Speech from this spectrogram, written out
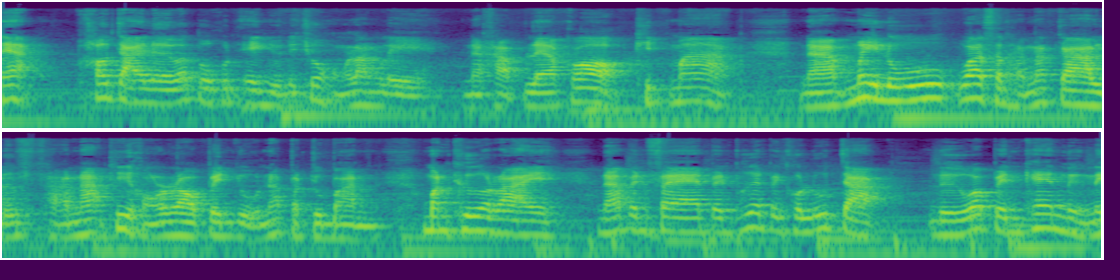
เนี้ยเข้าใจเลยว่าตัวคุณเองอยู่ในช่วงของลังเลนะครับ แล้วก็คิดมากนะไม่รู้ว่าสถานการณ์หรือสถานะที่ของเราเป็นอยู่ณปัจจุบัน มันคืออะไรนะเป็นแฟนเป็นเพื่อนเป็นคนรู้จัก หรือว่าเป็นแค่หนึ่งใน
